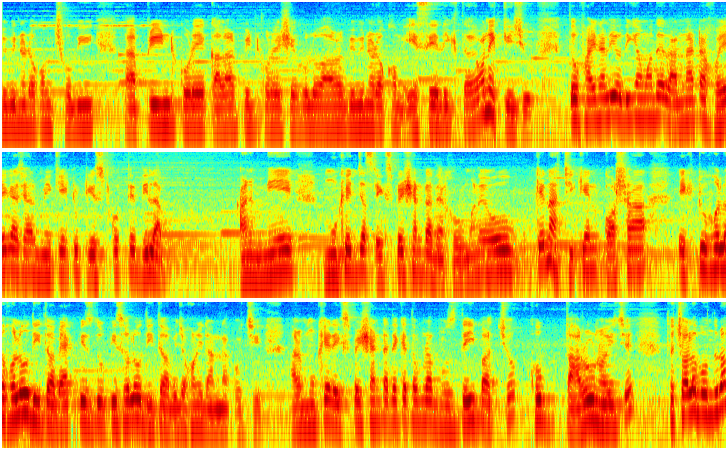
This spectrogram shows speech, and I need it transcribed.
বিভিন্ন রকম ছবি প্রিন্ট করে কালার প্রিন্ট করে, সেগুলো আরও বিভিন্ন রকম এসে লিখতে হয়, অনেক কিছু। তো ফাইনালি ওদিকে আমাদের রান্নাটা হয়ে গেছে। আর মেয়েকে একটু টেস্ট করতে দিলাম। আর মেয়ে মুখের জাস্ট এক্সপ্রেশনটা দেখো মানে ওকে না চিকেন কষা একটু হলে হলেও দিতে হবে, এক পিস দু পিস হলেও দিতে হবে যখনই রান্না করছি। আর মুখের এক্সপ্রেশনটা দেখে তোমরা বুঝতেই পারছ, খুব দারুণ হয়েছে। তো চলো বন্ধুরা,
